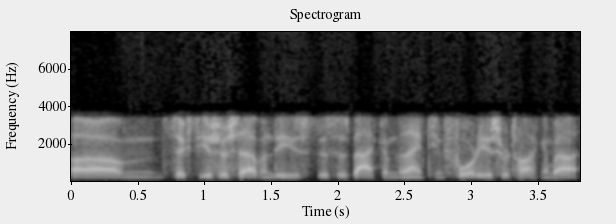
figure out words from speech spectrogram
um, 60s or 70s. This is back in the 1940s we're talking about.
